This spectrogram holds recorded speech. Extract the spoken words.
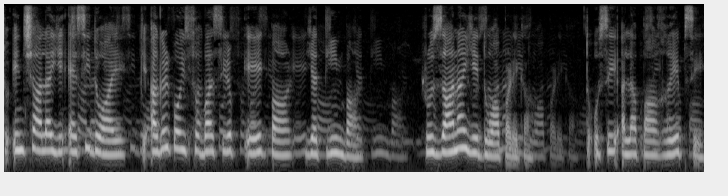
तो इन ये ऐसी दुआएँ कि अगर कोई सुबह सिर्फ़ एक बार या तीन बार रोज़ाना ये दुआ पढ़ेगा तो उसे अल्लाह पाक गैब से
